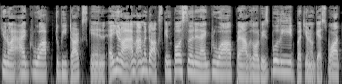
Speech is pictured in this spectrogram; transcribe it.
you know i, I grew up to be dark skinned. You know I'm, I'm a dark skinned person and i grew up and i was always bullied but you know guess what?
